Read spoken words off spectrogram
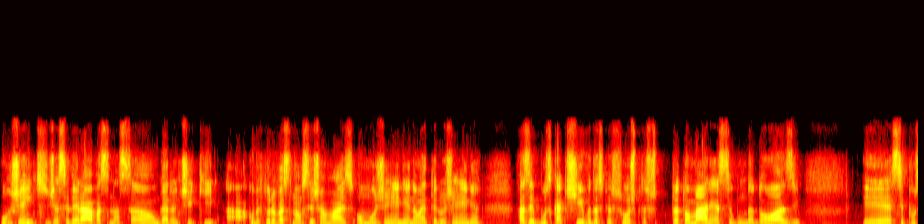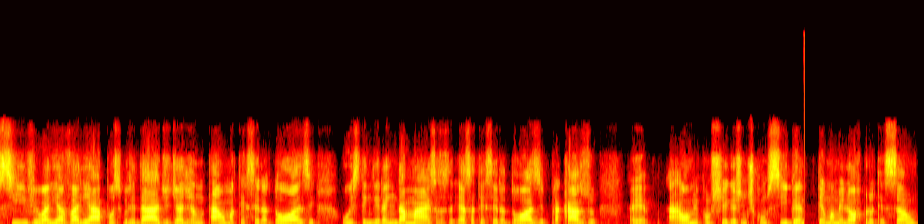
urgentes de acelerar a vacinação, garantir que a cobertura vacinal seja mais homogênea e não heterogênea, fazer busca ativa das pessoas para tomarem a segunda dose, é, se possível, aí avaliar a possibilidade de adiantar uma terceira dose ou estender ainda mais essa, terceira dose para caso é, a Omicron chegue a gente consiga ter uma melhor proteção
